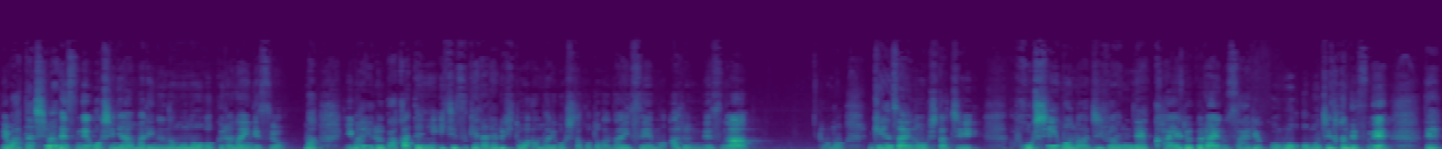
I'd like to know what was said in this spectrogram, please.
で私はですね推しにあんまり布物を送らないんですよ、まあ、いわゆる若手に位置づけられる人はあんまり推したことがないせいもあるんですがあの、現在の推したち、欲しいものは自分で買えるぐらいの財力をもうお持ちなんですね。で、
